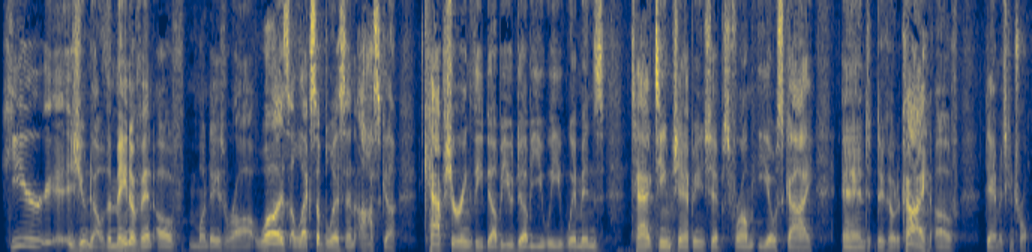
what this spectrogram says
Here, as you know, the main event of Monday's Raw was Alexa Bliss and Asuka capturing the WWE Women's Tag Team Championships from Iyo Sky and Dakota Kai of Damage Control.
